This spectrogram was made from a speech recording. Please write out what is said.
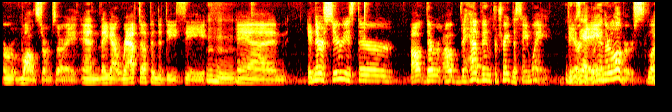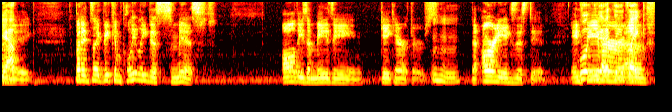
or wildstorm sorry and they got wrapped up into dc Mm-hmm. and in their series they're uh, they're uh, they have been portrayed the same way they're Exactly. gay and they're lovers like Yep. But it's like they completely dismissed all these amazing gay characters that already existed in Mm-hmm. Well, favor think it's like- of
